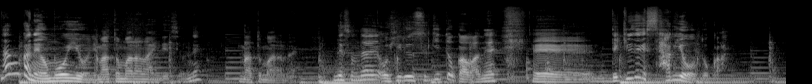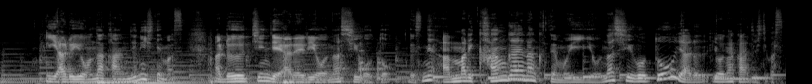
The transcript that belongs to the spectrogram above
なんかね、思うようにまとまらないんですよね。まとまらない。ですので、お昼過ぎとかはね、えー、できるだけ作業とか、やるような感じにしてます。まあ、ルーチンでやれるような仕事ですね。あんまり考えなくてもいいような仕事をやるような感じしてます。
